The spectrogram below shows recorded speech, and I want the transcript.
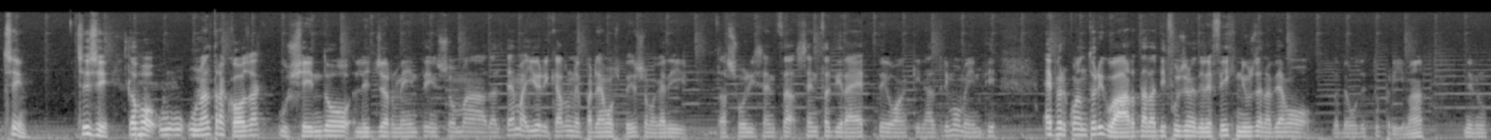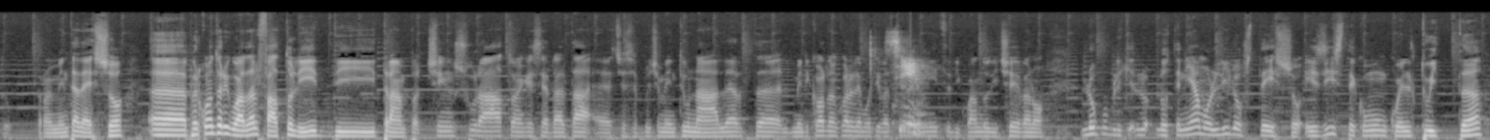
Sì, sì, sì. Dopo un'altra cosa, uscendo leggermente insomma dal tema, io e Riccardo ne parliamo spesso, magari da soli, senza, senza dirette o anche in altri momenti è per quanto riguarda la diffusione delle fake news, ne abbiamo, l'abbiamo detto prima, mi è venuto probabilmente adesso, eh, per quanto riguarda il fatto lì di Trump censurato, anche se in realtà eh, c'è semplicemente un alert, mi ricordo ancora le motivazioni sì. all'inizio di quando dicevano lo, pubblichi- lo, lo teniamo lì lo stesso, esiste comunque il tweet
